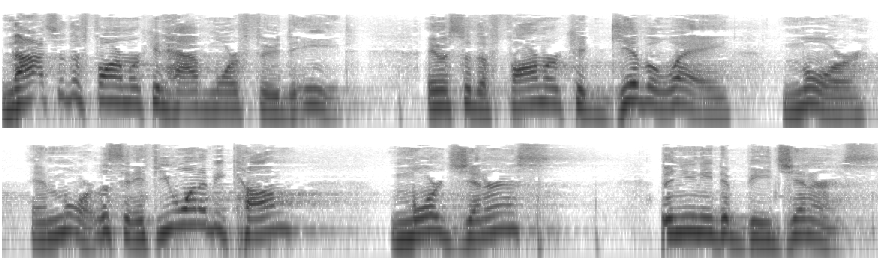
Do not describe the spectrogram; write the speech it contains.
Not so the farmer could have more food to eat, it was so the farmer could give away more and more. Listen, if you want to become more generous, then you need to be generous.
